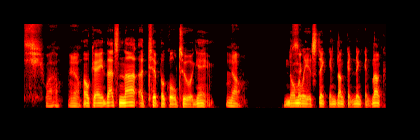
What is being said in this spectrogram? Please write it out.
Wow. Yeah. Okay, that's not a typical Tua game. No. Normally it's dink and dunk and dink and dunk.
